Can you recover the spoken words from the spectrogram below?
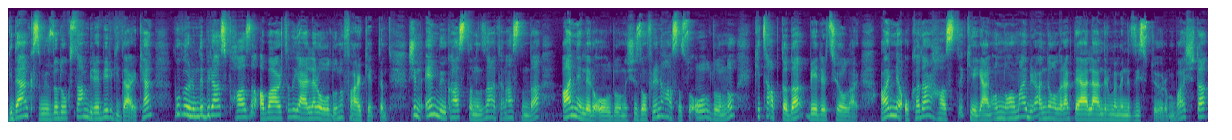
giden kısım %90 birebir giderken bu bölümde biraz fazla abartılı yerler olduğunu fark ettim. Şimdi en büyük hastanın zaten aslında anneleri olduğunu, şizofreni hastası olduğunu kitapta da belirtiyorlar. Anne o kadar hasta ki yani onu normal bir anne olarak değerlendirmemenizi istiyorum. Başta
